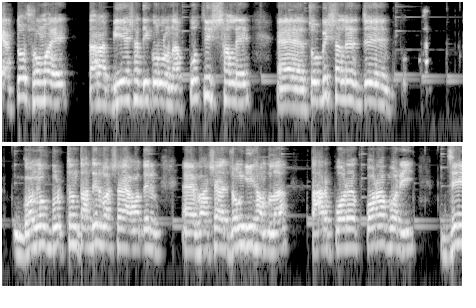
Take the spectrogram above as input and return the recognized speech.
এত সময়ে তারা বিয়ে শাদী করল না। পঁচিশ সালে চব্বিশ সালের যে গণ অভ্যুত্থান তাদের ভাষায়, আমাদের ভাষায় জঙ্গি হামলা, তারপরে পরাপরই যে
